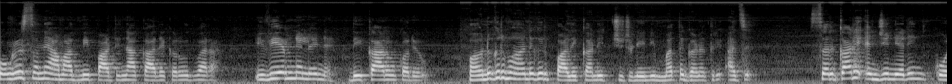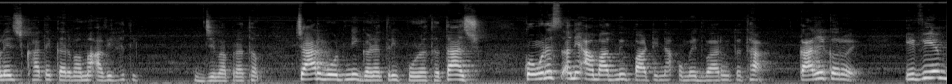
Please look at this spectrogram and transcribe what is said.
કોંગ્રેસ અને આમ આદમી પાર્ટીના કાર્યકરો દ્વારા ઈવીએમને લઈને દેકારો કર્યો. ભાવનગર મહાનગરપાલિકાની ચૂંટણીની મતગણતરી આજે સરકારી એન્જિનિયરિંગ કોલેજ ખાતે કરવામાં આવી હતી, જેમાં પ્રથમ ચાર વોર્ડની ગણતરી પૂર્ણ થતાં જ કોંગ્રેસ અને આમ આદમી પાર્ટીના ઉમેદવારો તથા કાર્યકરોએ ઈવીએમ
